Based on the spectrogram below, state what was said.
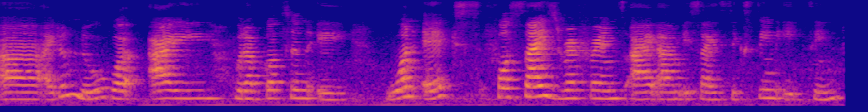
uh, i don't know but i would have gotten a 1x for size reference i am a size 16 18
